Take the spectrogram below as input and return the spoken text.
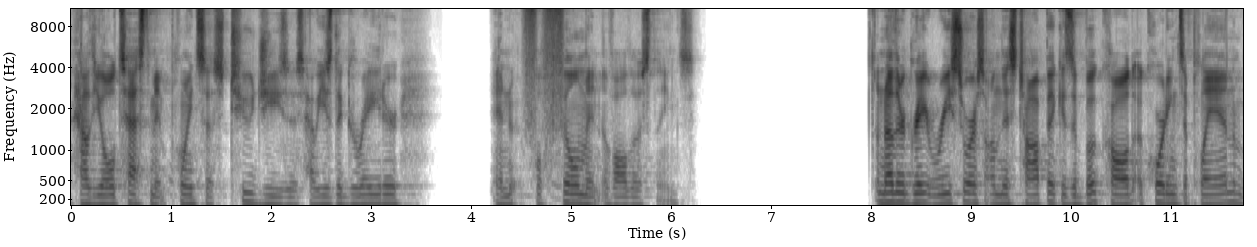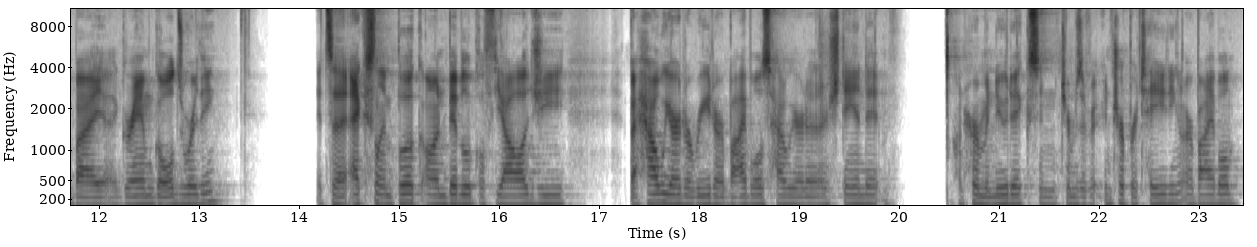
How the Old Testament points us to Jesus, how he's the greater and fulfillment of all those things. Another great resource on this topic is a book called According to Plan by uh, Graham Goldsworthy. It's an excellent book on biblical theology, about how we are to read our Bibles, how we are to understand it, on hermeneutics in terms of interpreting our Bible.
